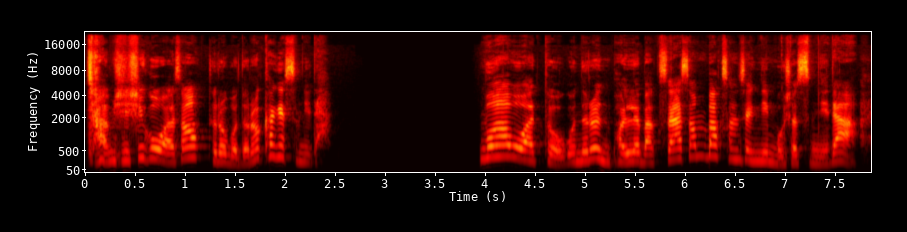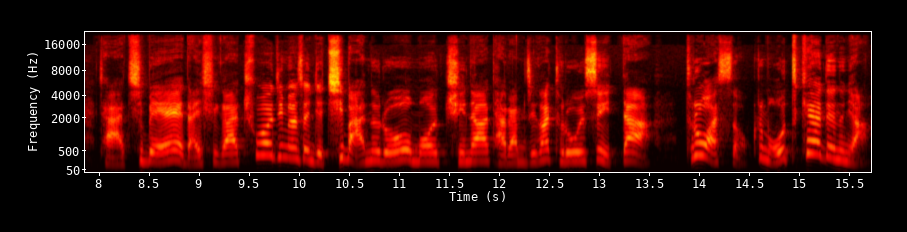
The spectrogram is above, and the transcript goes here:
잠시 쉬고 와서 들어보도록 하겠습니다. 모아모아톡 오늘은 벌레 박사 썬박 선생님 모셨습니다. 자 집에 날씨가 추워지면서 이제 집 안으로 뭐 쥐나 다람쥐가 들어올 수 있다. 들어왔어. 그럼 어떻게 해야 되느냐?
